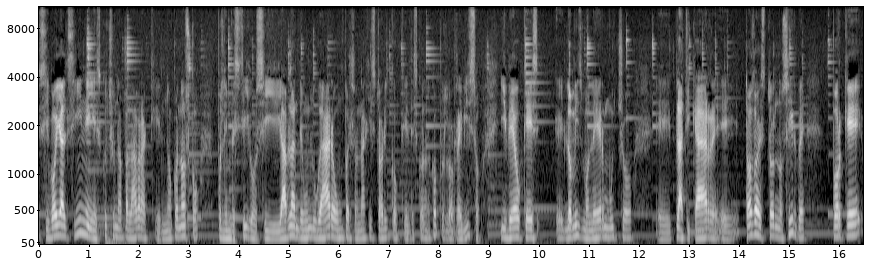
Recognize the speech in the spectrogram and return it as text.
si voy al cine y escucho una palabra que no conozco, pues la investigo. Si hablan de un lugar o un personaje histórico que desconozco, pues lo reviso y veo que es eh, lo mismo, leer mucho, eh, platicar, eh, todo esto nos sirve porque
